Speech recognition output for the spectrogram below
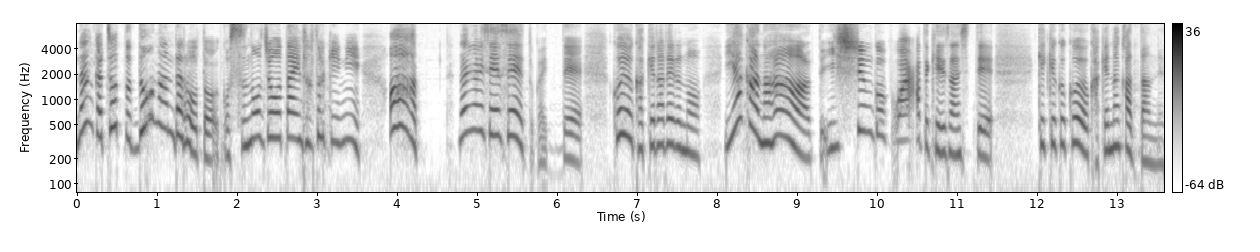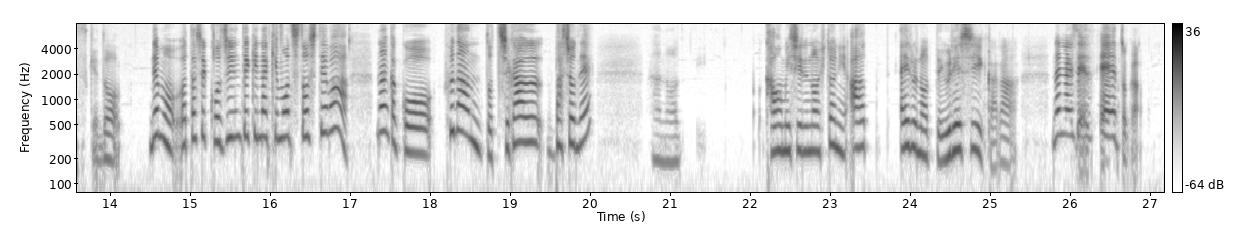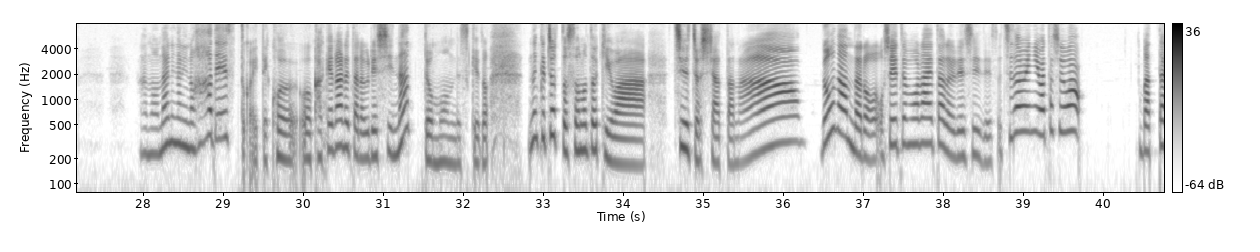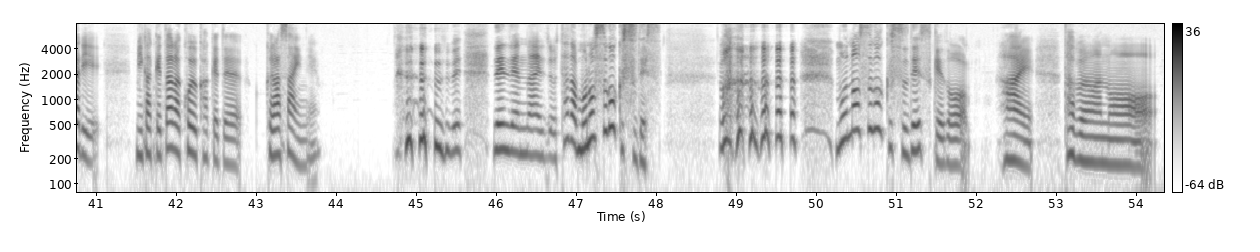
なんかちょっとどうなんだろうとこう素の状態の時に「ああ何々先生」とか言って声をかけられるの嫌かなって一瞬こうわーって計算して結局声をかけなかったんですけどでも私個人的な気持ちとしてはなんかこう普段と違う場所であの顔見知りの人に会会えるのって嬉しいから「何々先生」とかあの何々の母ですとか言って声をかけられたら嬉しいなって思うんですけどなんかちょっとその時は躊躇しちゃったな。どうなんだろう。教えてもらえたら嬉しいです。ちなみに私はばったり見かけたら声をかけてくださいね。で全然大丈夫。ただものすごく素です。ものすごく素ですけどはい。多分あの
